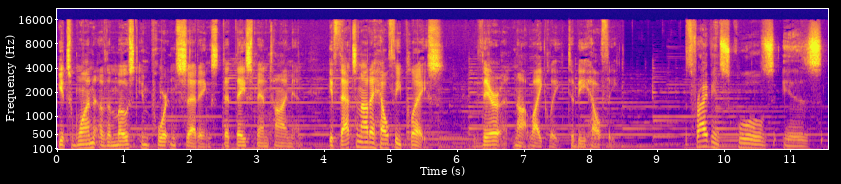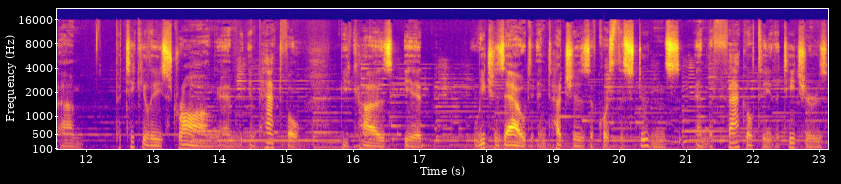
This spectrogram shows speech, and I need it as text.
It's one of the most important settings that they spend time in. If that's not a healthy place, they're not likely to be healthy. Thriving Schools is um, particularly strong and impactful because it reaches out and touches, of course, the students and the faculty, the teachers,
